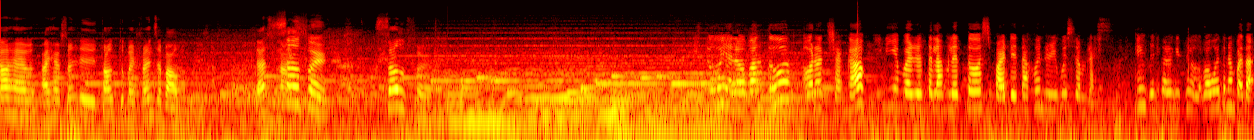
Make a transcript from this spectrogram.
Now have I have something to talk to my friends about. That's nice. Sulfur. Sulfur. Itu yang lubang tu, orang cakap, ini yang baru telah meletus pada tahun 2019. Okay, jadi kalau kita tengok kat bawah tu nampak tak?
